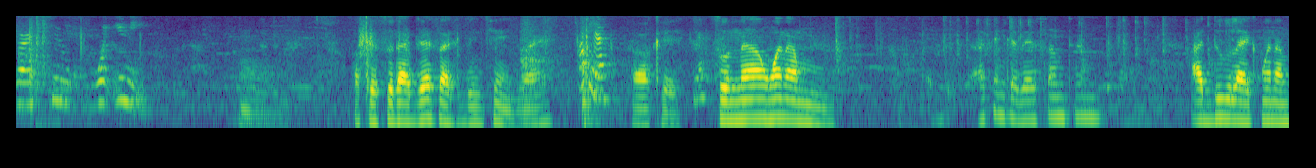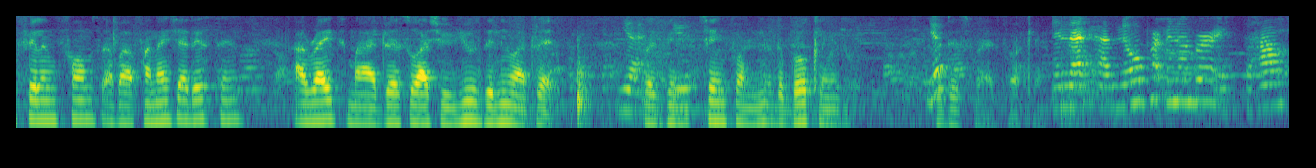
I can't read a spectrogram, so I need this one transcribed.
Regards to what you need. Hmm. Okay, so the address has been changed, right? Oh, yeah. Okay. Yeah. So now when I'm, I think there's something I do like when I'm filling forms about financial distance, I write my address, so I should use the new address. Yes. So it's been changed from the Brooklyn Yep. to this place. Okay. And that has no apartment number, it's a house.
